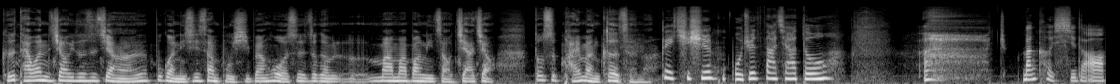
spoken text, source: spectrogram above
可是台湾的教育都是这样啊，不管你是上补习班，或者是这个妈妈帮你找家教，都是排满课程了。对，其实我觉得大家都啊。蛮可惜的啊！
